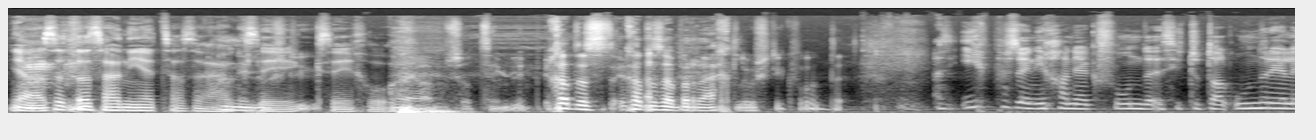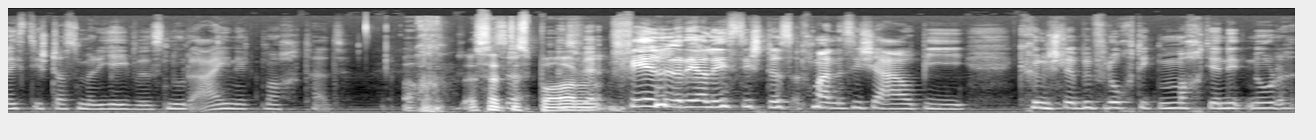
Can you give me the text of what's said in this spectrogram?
Ja, also das habe ich jetzt also auch Habe gesehen. gesehen. Ja, schon ziemlich. Ich habe das, ich hab das aber recht lustig gefunden. Also ich persönlich habe ja gefunden, es ist total unrealistisch, dass man jeweils nur einen gemacht hat. Ach, es hat Also, ein paar. Es viel realistisch, dass, ich meine, es ist ja auch bei künstlicher Befruchtung, man macht ja nicht nur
